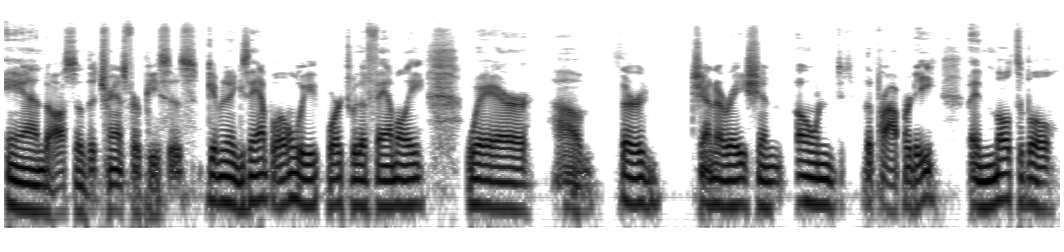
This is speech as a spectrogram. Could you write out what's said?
and also the transfer pieces. Give an example, we worked with a family where um, third generation owned the property in multiple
